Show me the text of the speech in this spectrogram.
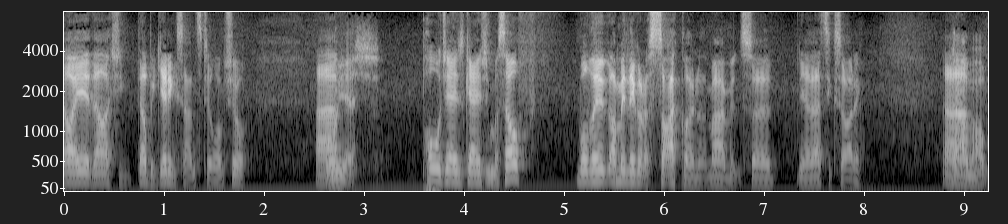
Oh yeah, they'll actually they'll be getting sun still, I'm sure. Um, oh, yes. Paul James games for myself. Well, they, I mean they've got a cyclone at the moment, so yeah, that's exciting. Ah, Um, well.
